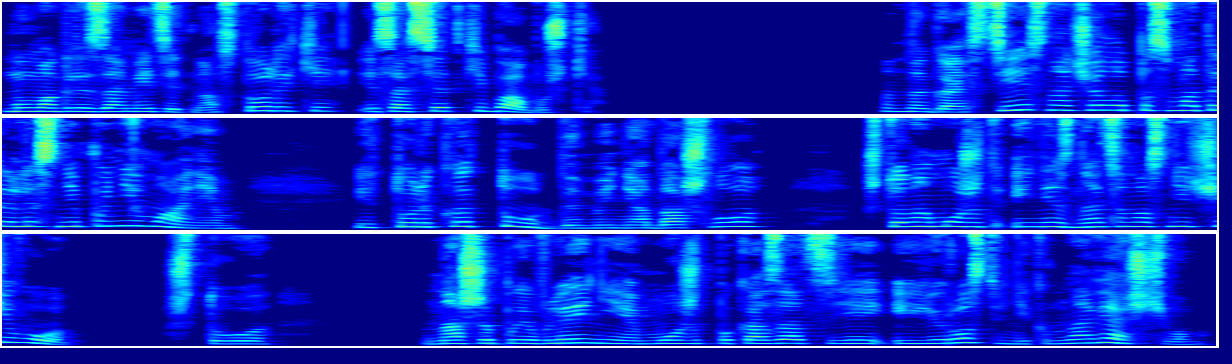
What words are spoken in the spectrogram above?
мы могли заметить на столике и соседке бабушки. На гостей сначала посмотрели с непониманием, и только тут до меня дошло, что она может и не знать о нас ничего, что наше появление может показаться ей и ее родственникам навязчивым,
